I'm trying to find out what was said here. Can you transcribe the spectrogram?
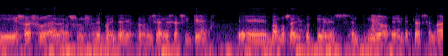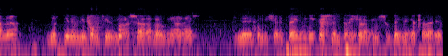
Y eso ayuda a la resolución de paritarias provinciales. Así que eh, vamos a discutir en ese sentido. En esta semana nos tienen que confirmar ya las reuniones de comisiones técnicas, entre ellos la Comisión Técnica Salarial.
